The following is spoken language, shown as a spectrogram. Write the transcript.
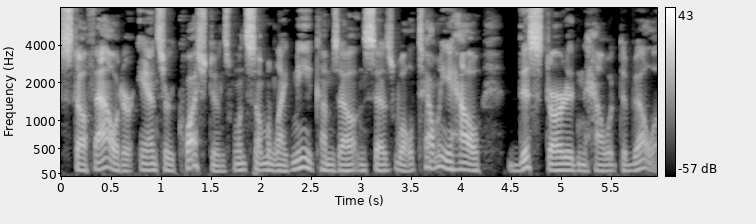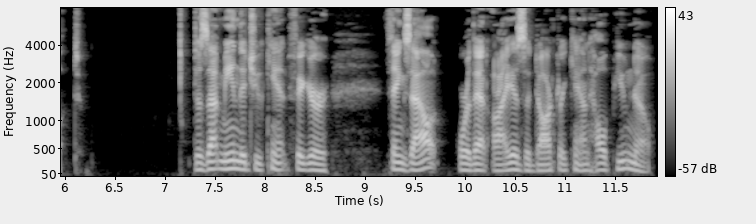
stuff out or answer questions when someone like me comes out and says, Well, tell me how this started and how it developed? Does that mean that you can't figure things out or that I, as a doctor, can't help you? No,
